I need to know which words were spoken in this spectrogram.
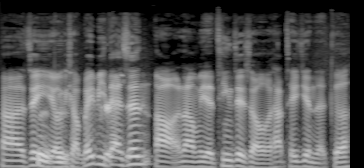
那这里有个小 baby 诞生啊，那我们也听这首他推荐的歌。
